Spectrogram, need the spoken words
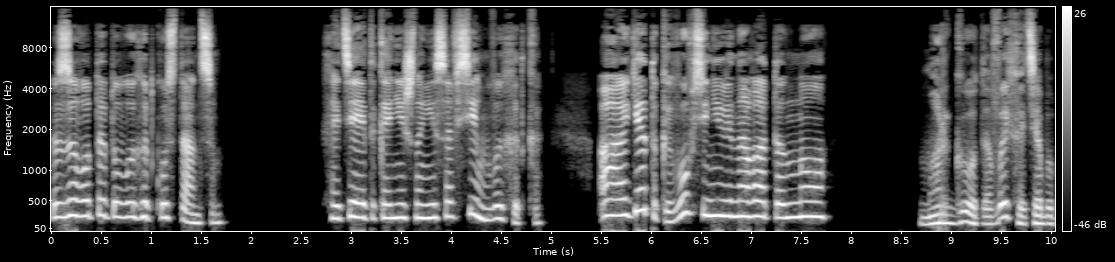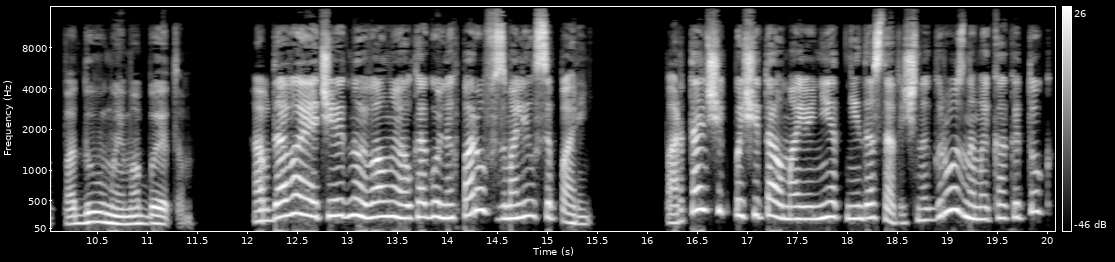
За вот эту выходку с танцем. Хотя это, конечно, не совсем выходка. А я так и вовсе не виновата, но... Марго, давай хотя бы подумаем об этом. Обдавая очередной волной алкогольных паров, взмолился парень. Портальщик посчитал мое «нет» недостаточно грозным, и как итог...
